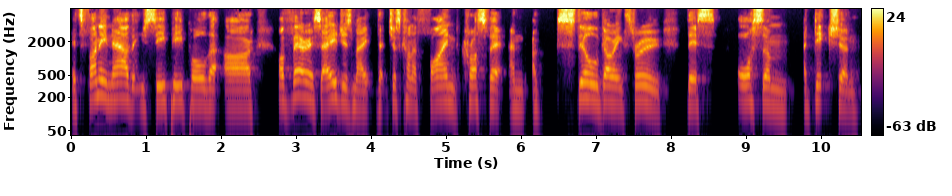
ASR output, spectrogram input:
it's funny now that you see people that are of various ages, mate, that just kind of find CrossFit and are still going through this awesome addiction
